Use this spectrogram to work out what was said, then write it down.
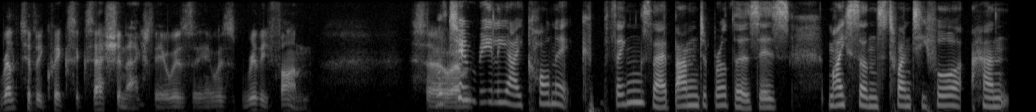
relatively quick succession. Actually, it was it was really fun. So well, two um, really iconic things there. Band of Brothers is my son's 24, and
